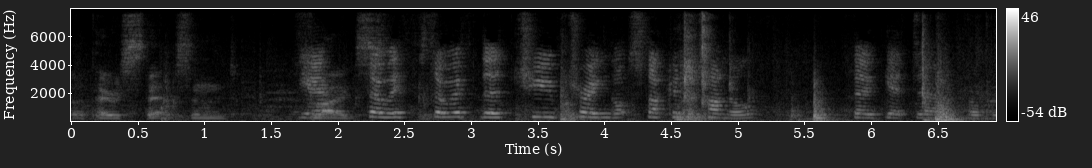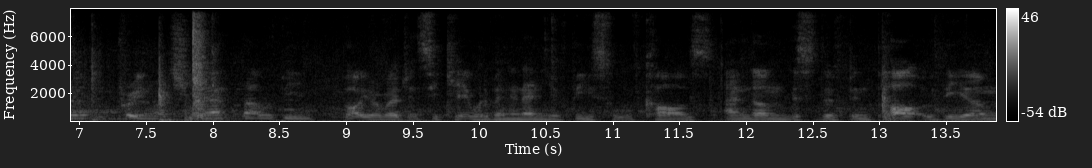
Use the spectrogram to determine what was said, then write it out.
a pair of steps and Yeah. flags. So if so if the tube train got stuck in a tunnel, they'd get down probably. Pretty much, yeah. That would be part of your emergency kit. It would have been in any of these sort of cars, and um, this would have been part of the um,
